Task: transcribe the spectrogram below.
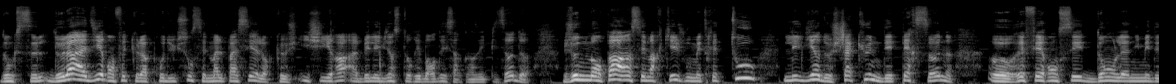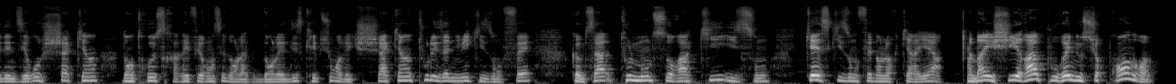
donc de là à dire en fait que la production s'est mal passée alors que Ishihara a bel et bien storyboardé certains épisodes, je ne mens pas, hein, c'est marqué, je vous mettrai tous les liens de chacune des personnes euh, référencées dans l'animé d'Eden Zero, chacun d'entre eux sera référencé dans la, dans la description avec chacun, tous les animés qu'ils ont fait, comme ça tout le monde saura qui ils sont, qu'est-ce qu'ils ont fait dans leur carrière. Eh ben, Ishihara pourrait nous surprendre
